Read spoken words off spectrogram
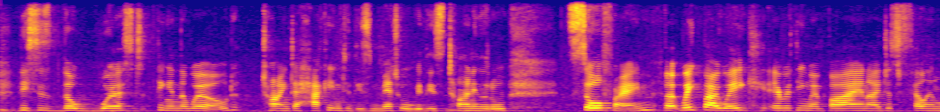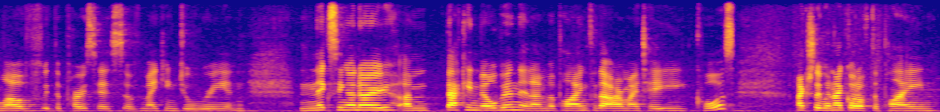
this is the worst thing in the world, trying to hack into this metal with this mm-hmm. tiny little saw frame. But week by week, everything went by and I just fell in love with the process of making jewellery. And next thing I know, I'm back in Melbourne and I'm applying for the RMIT course. Actually, when I got off the plane,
